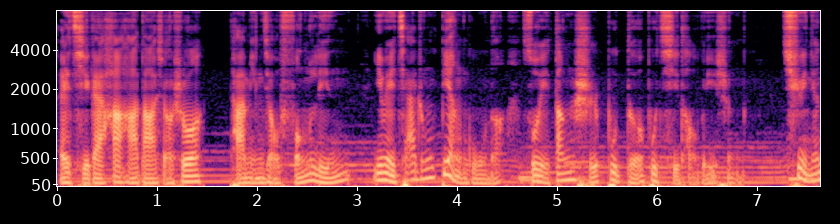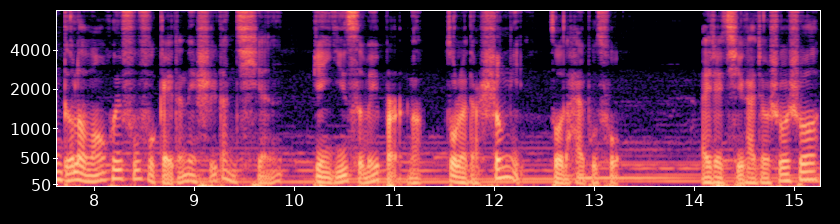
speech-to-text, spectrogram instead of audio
哎，乞丐哈哈大笑说：“他名叫冯林，因为家中变故呢，所以当时不得不乞讨为生。去年得了王辉夫妇给的那十干钱，便以此为本呢，做了点生意，做得还不错。”哎，这乞丐就说：“说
